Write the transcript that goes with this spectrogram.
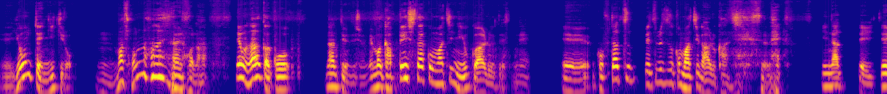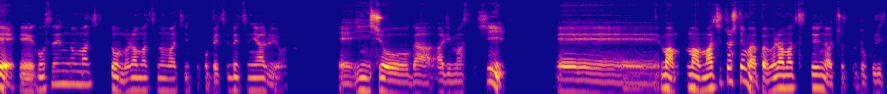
4.2キロ。うん。まあ、そんな話じゃないのかな。でもなんかこう、なんて言うんでしょうね。まあ、合併したこう街によくあるですね、えーこう二つ別々のこう街がある感じですよね。になっていて、えー五泉の町と村松の町ってこう別々にあるような、えー印象がありますし、えーまあ、まあ、町としてもやっぱり村松というのはちょっと独立、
